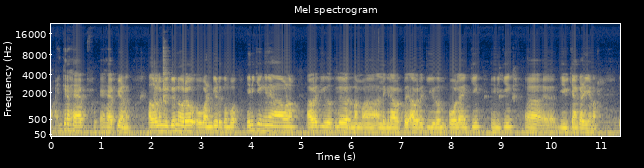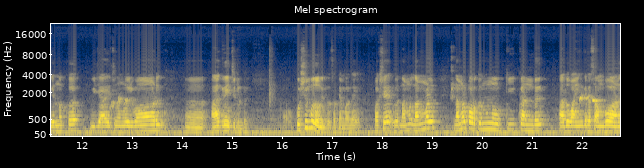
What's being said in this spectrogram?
ഭയങ്കര ഹാപ്പി ഹാപ്പിയാണ് അതുപോലെ മിഥുൻ ഓരോ വണ്ടി എടുക്കുമ്പോൾ എനിക്ക് ഇങ്ങനെ ആവണം അവരുടെ ജീവിതത്തിൽ വരണം അല്ലെങ്കിൽ അവർക്ക് അവരുടെ ജീവിതം പോലെ എനിക്ക് എനിക്ക് ജീവിക്കാൻ കഴിയണം എന്നൊക്കെ വിചാരിച്ച് നമ്മൾ ഒരുപാട് ആഗ്രഹിച്ചിട്ടുണ്ട്. കുശുമ്പ് തോന്നിയിട്ടുണ്ട് സത്യം പറഞ്ഞാൽ പക്ഷേ നമ്മൾ നമ്മൾ നമ്മൾ പുറത്തുനിന്ന് നോക്കി കണ്ട് അത് ഭയങ്കര സംഭവമാണ്.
